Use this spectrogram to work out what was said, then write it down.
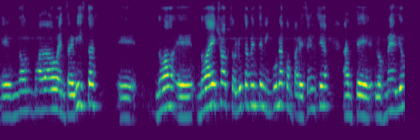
eh, no, no, ha dado entrevistas, eh, no, eh, no ha hecho absolutamente ninguna comparecencia ante los medios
